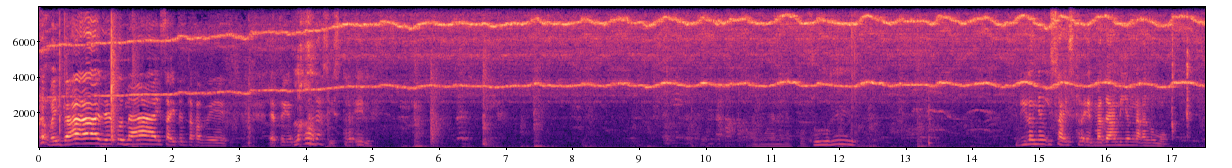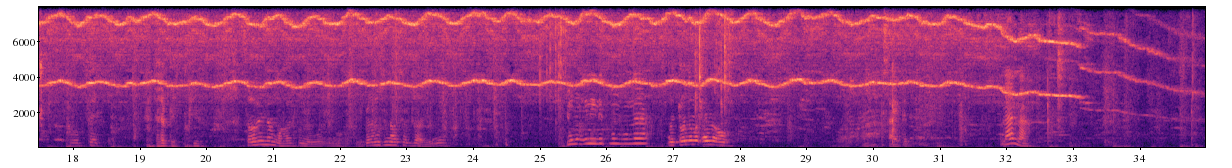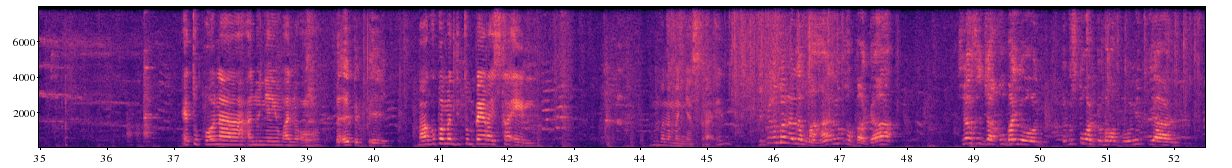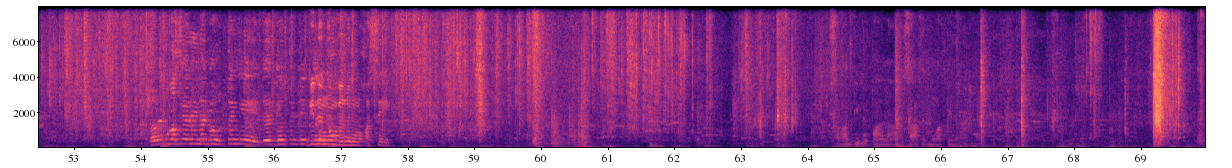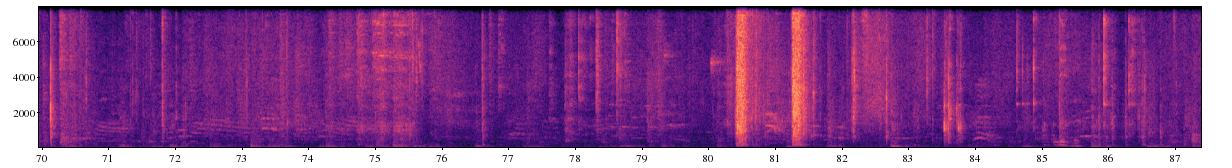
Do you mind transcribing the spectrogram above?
Oh my God! Ito na! Excited na kami. Ito yung... Laka. Ala, si Israel. Ito? Sorry. Hindi lang yung isa, Israel. Madami yung naano mo. Putek. Epic view. Sorry na, mahal ko naman. Hindi ko naman sinasadya. Yun eh. Yung ininit mo muna. Ikaw naman ano oh. Excited ka. Wala na. Ito po na ano niya yung ano oh. Epic fail. Bago pa man ditong pera, Israel. Ano ba naman yan, Israel? Hindi ko naman alam, mahal. Ano ka baga? Sinasadya ko ba yun? Nagustuhan ko ba mapunit yan? Sabi mo kasi rin na gunting eh. Kaya gunting din. Ginanong-ganon mo kasi. Saka di mo pa lang sa akin mga pinag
